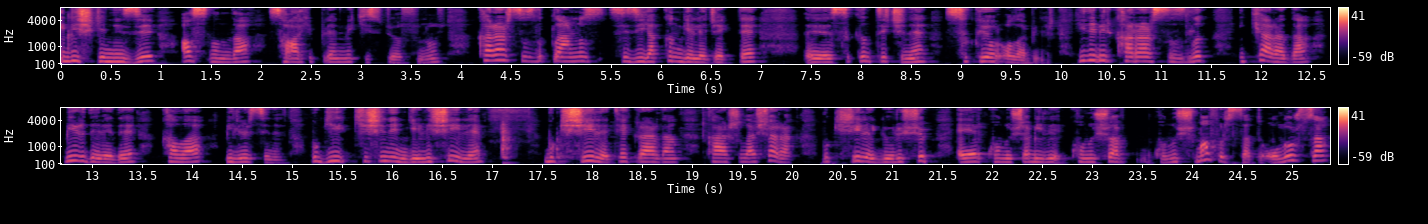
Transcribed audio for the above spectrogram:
ilişkinizi aslında sahiplenmek istiyorsunuz. Kararsızlıklarınız sizi yakın gelecekte e, sıkıntı içine sıkıyor olabilir. Yine bir kararsızlık iki arada bir derede kalabilirsiniz. Bu kişinin gelişiyle bu kişiyle tekrardan karşılaşarak bu kişiyle görüşüp eğer konuşabili konuşa konuşma fırsatı olursa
